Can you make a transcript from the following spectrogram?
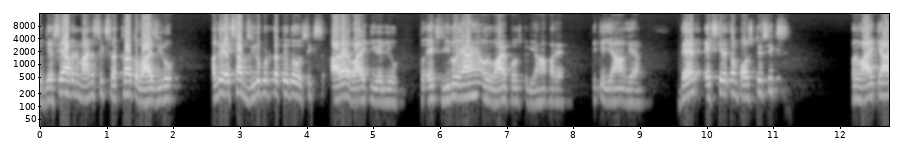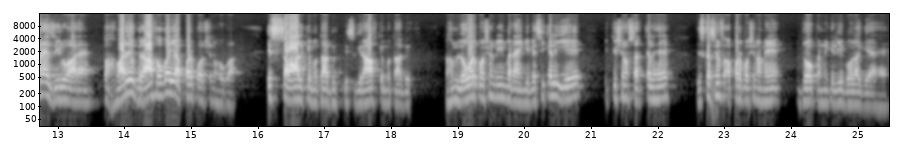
तो जैसे आपने माइनस सिक्स रखा तो वाई ज़ीरो अगर एक्स आप ज़ीरो पुट करते हो तो सिक्स आ रहा है वाई की वैल्यू तो एक्स ज़ीरो यहाँ है और वाई पॉजिटिव यहाँ पर है। ठीक है, यहाँ आ गया। देन एक्स की रकम पॉजिटिव सिक्स और वाई क्या आ रहा है? ज़ीरो आ रहा है। तो हमारा जो ग्राफ होगा, ये अपर पोर्शन होगा। इस सवाल के मुताबिक, इस ग्राफ के मुताबिक। तो हम लोअर पोर्शन नहीं बनाएँगे। बेसिकली ये इक्वेशन ऑफ़ सर्कल है, जिसका सिर्फ़ अपर पोर्शन हमें ड्रॉ करने के लिए बोला गया है।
